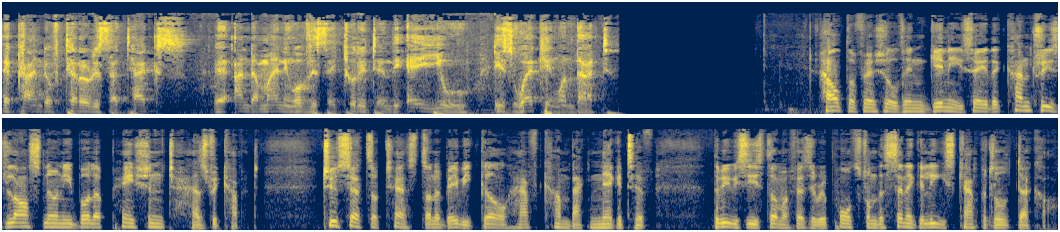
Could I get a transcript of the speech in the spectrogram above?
a kind of terrorist attacks, uh, undermining of the security, and the AU is working on that. Health officials in Guinea say the country's last known Ebola patient has recovered. Two sets of tests on a baby girl have come back negative. The BBC's Thomas Fessy reports from the Senegalese capital, Dakar.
